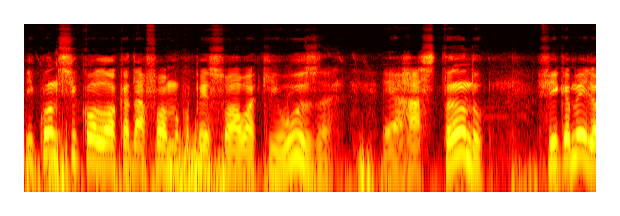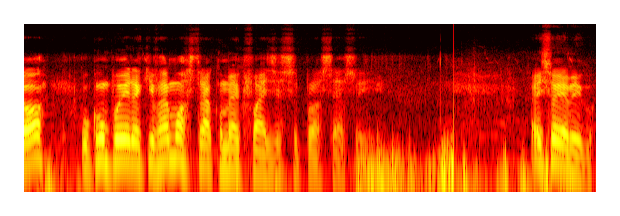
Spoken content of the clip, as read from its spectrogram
E quando se coloca da forma que o pessoal aqui usa, é, arrastando, fica melhor. O companheiro aqui vai mostrar como é que faz esse processo aí. É isso aí, amigo.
